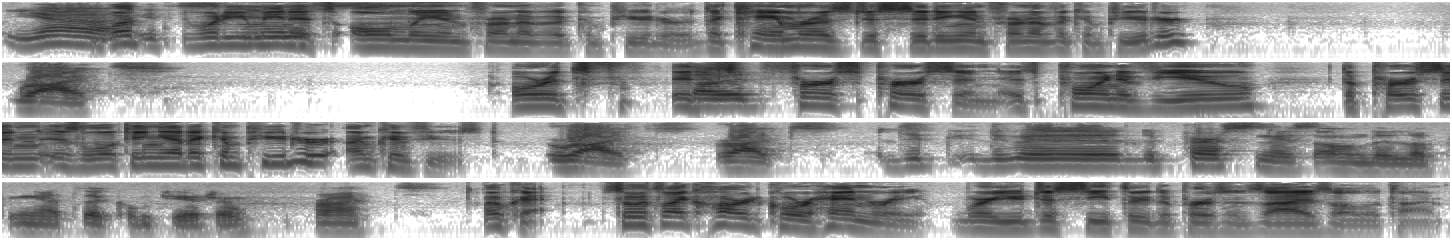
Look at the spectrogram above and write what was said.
yeah. What What do you mean? It's it's- only in front of a computer? The camera is just sitting in front of a computer, right? Or it's it's it's- first person. It's point of view. The person is looking at a computer. I'm confused. Right, right. The the, the person is only looking at the computer, right? Okay, so it's like hardcore Henry, where you just see through the person's eyes all the time.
